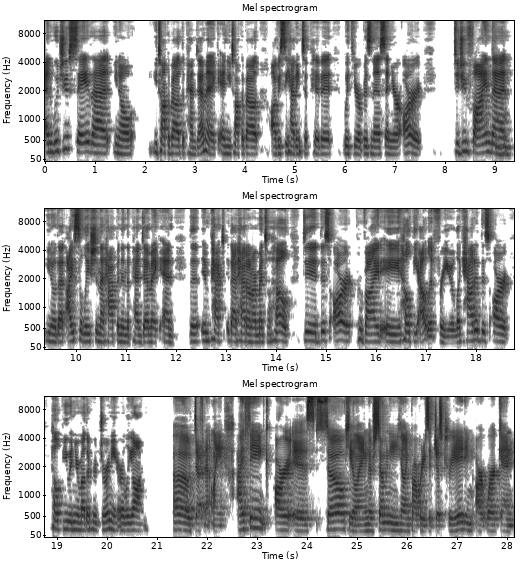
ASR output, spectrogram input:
And would you say that, you know, you talk about the pandemic and you talk about obviously having to pivot with your business and your art did you find that mm-hmm. you know that isolation that happened in the pandemic and the impact that had on our mental health did this art provide a healthy outlet for you like how did this art help you in your motherhood journey early on Oh, definitely. I think art is so healing. There's so many healing properties of just creating artwork. And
